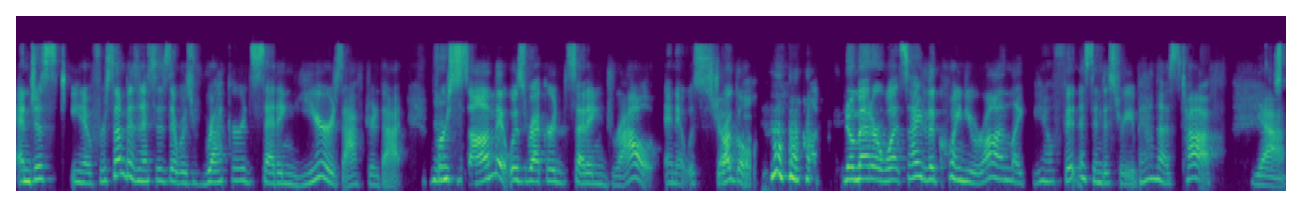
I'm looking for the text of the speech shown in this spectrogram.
And just, you know, for some businesses, there was record setting years after that. Mm-hmm. For some, it was record setting drought and it was struggle. um, no matter what side of the coin you were on, like, you know, fitness industry, man, that's tough. Yeah. So,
